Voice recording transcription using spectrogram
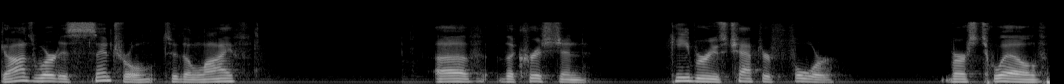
God's Word is central to the life of the Christian. Hebrews chapter 4, verse 12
